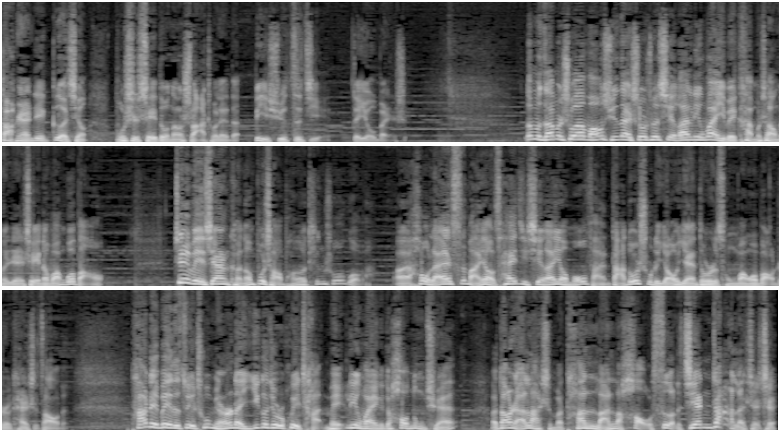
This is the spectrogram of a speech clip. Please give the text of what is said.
当然，这个性不是谁都能耍出来的，必须自己得有本事。那么咱们说完王寻，再说说谢安另外一位看不上的人谁呢？王国宝。这位先生可能不少朋友听说过吧？哎，后来司马曜猜忌谢安要谋反，大多数的谣言都是从王国宝这儿开始造的。他这辈子最出名的一个就是会谄媚，另外一个就好弄权啊。当然了，什么贪婪了、好色了、奸诈了，这这。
